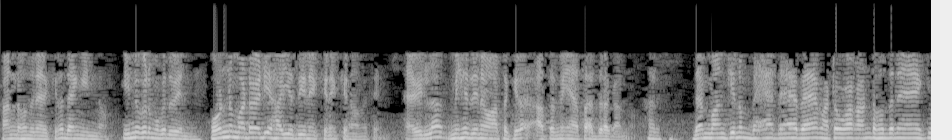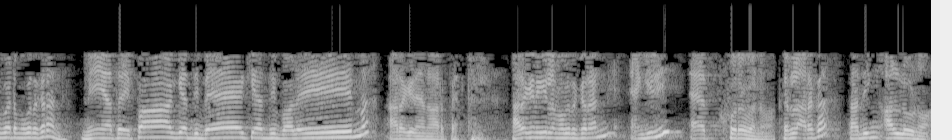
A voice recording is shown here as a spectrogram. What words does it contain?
කන්න හොඳ නැහැ කියලා දැන් ඉන්නවා. ඉන්නකොට මොකද වෙන්නේ? ඔන්න මට වැඩි හයිය තියෙන කෙනෙක් එනවා මෙතෙන්. ඇවිල්ලා මෙහෙ දෙනවා අත කියලා අත මේ අත අදලා ගන්නවා. හරි. දැන් මං කියනවා බෑ බෑ බෑ මට ඔක කන්න හොඳ නැහැ කිව්වට මොකද කරන්නේ? මේ අත එපා කියද්දි බෑ කියද්දි බලේම අරගෙන යනවා අර පැත්තට. අරගෙන ගිහලා මොකද කරන්නේ? ඇඟිලි ඈත් කරවනවා. කරලා අරක තදින් අල්ලවනවා.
